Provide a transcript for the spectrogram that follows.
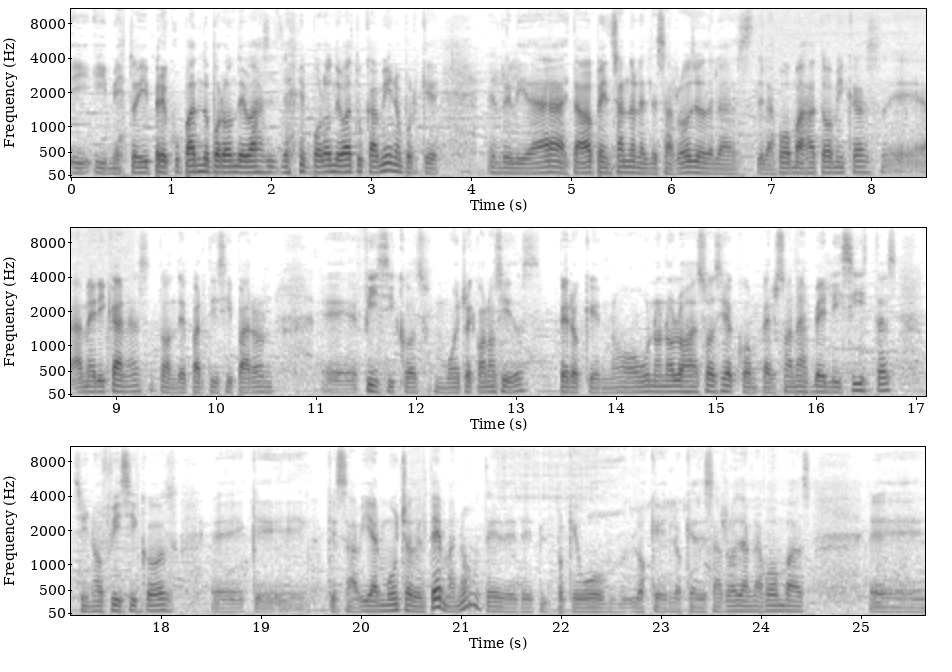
y, y, me estoy preocupando por dónde vas, por dónde va tu camino, porque en realidad estaba pensando en el desarrollo de las, de las bombas atómicas eh, americanas, donde participaron eh, físicos muy reconocidos, pero que no, uno no los asocia con personas belicistas, sino físicos eh, que, sabían mucho del tema, ¿no? porque hubo los que, los que desarrollan las bombas, eh,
